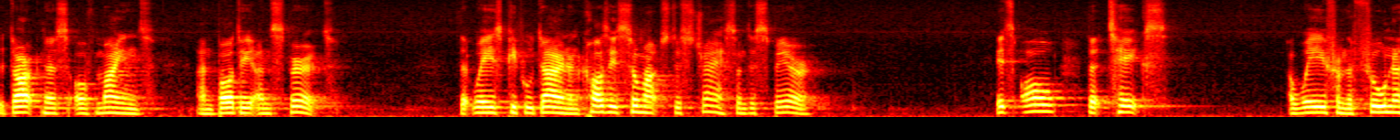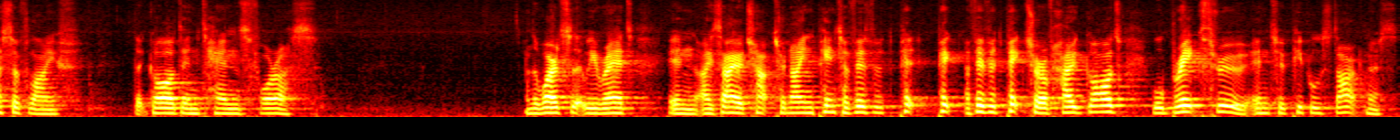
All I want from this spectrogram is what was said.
the darkness of mind and body and spirit that weighs people down and causes so much distress and despair. It's all that takes away from the fullness of life that God intends for us. And the words that we read in Isaiah chapter 9 paint a vivid, a vivid picture of how God will break through into people's darkness.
